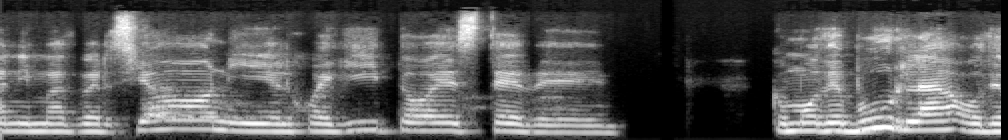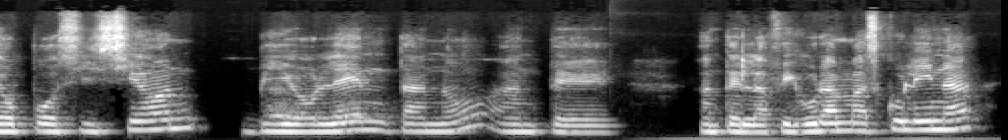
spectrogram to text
animadversión y el jueguito este de como de burla o de oposición violenta, ¿no? Ante, ante la figura masculina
